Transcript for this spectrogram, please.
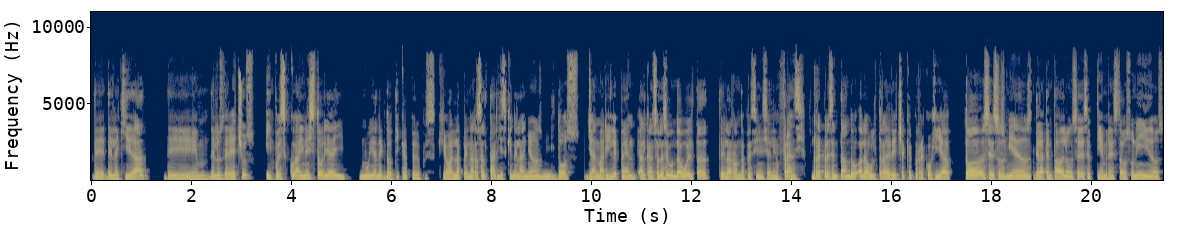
de, de, la equidad, de, de los derechos. Y pues hay una historia ahí muy anecdótica, pero pues que vale la pena resaltar, y es que en el año 2002, Jean-Marie Le Pen alcanzó la segunda vuelta de la ronda presidencial en Francia, representando a la ultraderecha que pues recogía todos esos miedos del atentado del 11 de septiembre en Estados Unidos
